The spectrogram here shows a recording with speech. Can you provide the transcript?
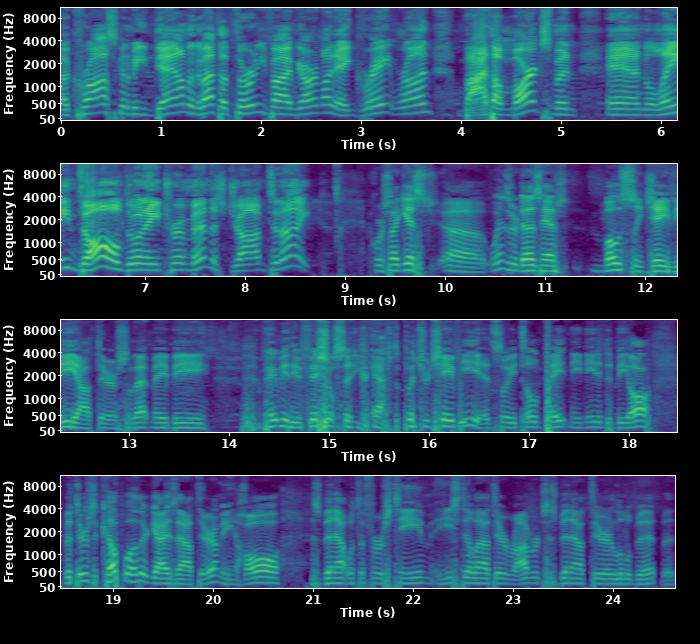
Across, going to be down at about the 35 yard line. A great run by the marksman. And Lane Dahl doing a tremendous job tonight. Of course, I guess uh, Windsor does have mostly JV out there, so that may be maybe the official said you have to put your JV in, so he told Peyton he needed to be off. But there's a couple other guys out there. I mean, Hall has been out with the first team; he's still out there. Roberts has been out there a little bit, but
